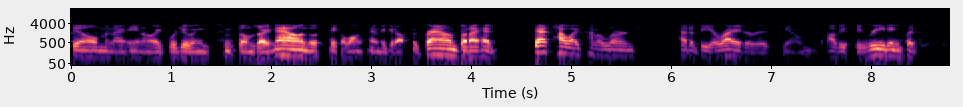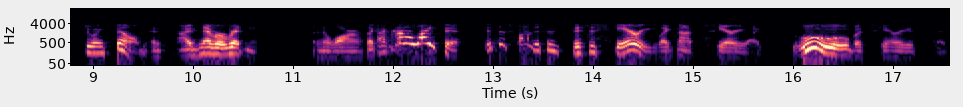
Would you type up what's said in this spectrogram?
film, and I you know like we're doing some films right now, and those take a long time to get off the ground. But I had that's how I kind of learned how to be a writer is, you know, obviously reading, but doing film. And I'd never written a noir. I was like, I kind of like this. This is fun. This is this is scary. Like not scary, like ooh, but scary. It's like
